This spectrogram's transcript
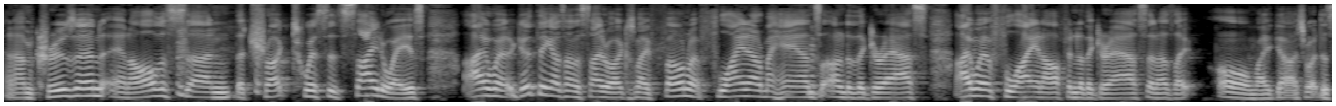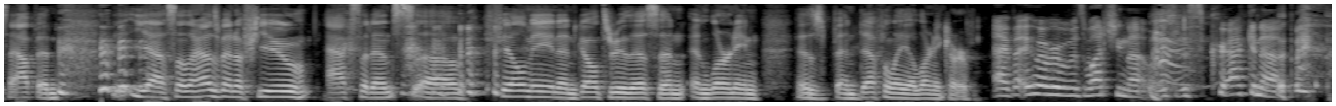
And I'm cruising, and all of a sudden the truck twisted sideways. I went. Good thing I was on the sidewalk because my phone went flying out of my hands onto the grass. I went flying off into the grass, and I was like. Oh my gosh, what just happened? Yeah, so there has been a few accidents of filming and going through this and, and learning has been definitely a learning curve. I bet whoever was watching that was just cracking up,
